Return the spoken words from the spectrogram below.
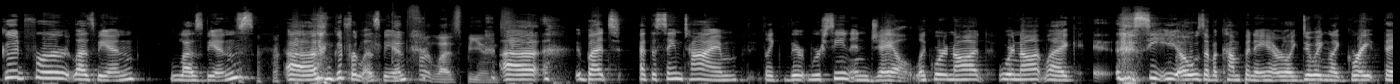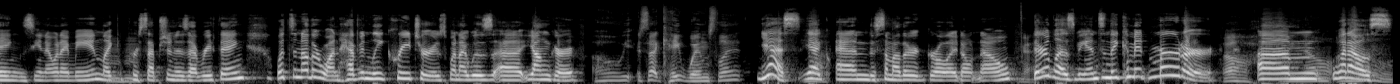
good for lesbian lesbians. Uh good for lesbian Good For lesbians. Uh, but at the same time like we're seen in jail. Like we're not we're not like ceos of a company or like doing like great things you know what i mean? Like Mm-hmm. perception is everything. What's another one? Heavenly creatures when i was uh, younger. Oh, is that Kate Winslet? yes yeah. and some other girl i don't know. They're lesbians and they commit murder. Oh, um what else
